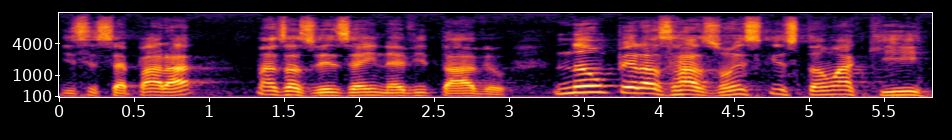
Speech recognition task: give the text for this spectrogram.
de se separar, mas às vezes é inevitável. Não pelas razões que estão aqui,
